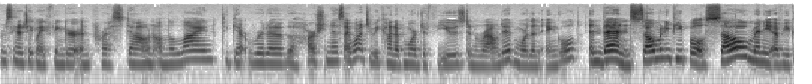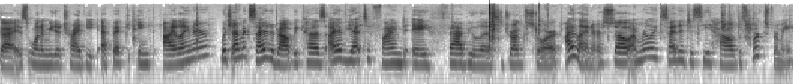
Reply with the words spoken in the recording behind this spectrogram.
I'm just gonna take my finger and press down on the line to get rid of the harshness. I want it to be kind of more diffused and rounded more than angled. And then so many people, so many of you guys wanted me to try the Epic Ink eyeliner, which I'm excited about because I have yet to find a fabulous drugstore eyeliner. So I'm really excited to see how this works for me.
